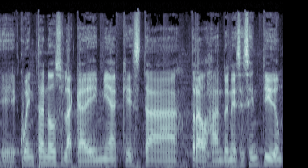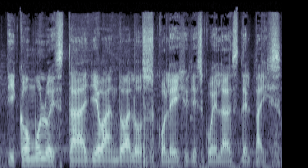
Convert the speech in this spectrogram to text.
Eh, cuéntanos la academia que está trabajando en ese sentido y cómo lo está llevando a los colegios y escuelas del país.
